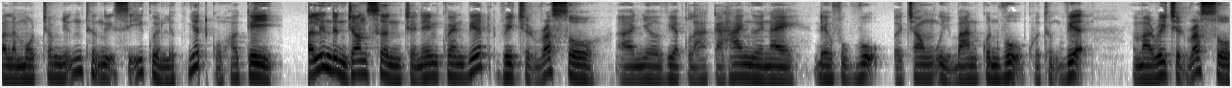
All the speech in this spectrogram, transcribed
và là một trong những thượng nghị sĩ quyền lực nhất của Hoa Kỳ. Lyndon Johnson trở nên quen biết Richard Russell à, nhờ việc là cả hai người này đều phục vụ ở trong Ủy ban quân vụ của Thượng viện mà Richard Russell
